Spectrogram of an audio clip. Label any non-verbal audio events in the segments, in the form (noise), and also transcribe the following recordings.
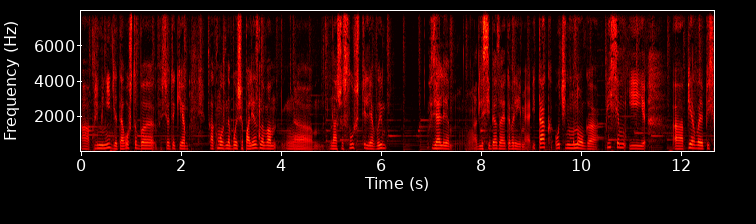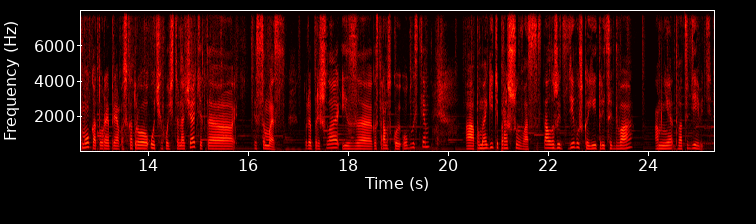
э, применить для того, чтобы все-таки как можно больше полезного э, наши слушатели вы взяли для себя за это время. Итак, очень много писем и э, первое письмо, которое прям, с которого очень хочется начать, это смс, которая пришла из э, Костромской области. А, помогите, прошу вас. Стала жить с девушкой, ей 32, а мне 29.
